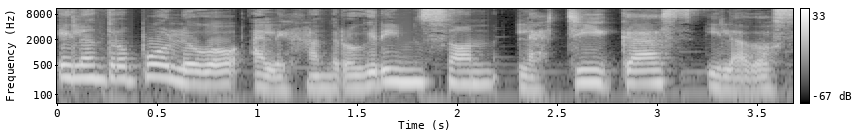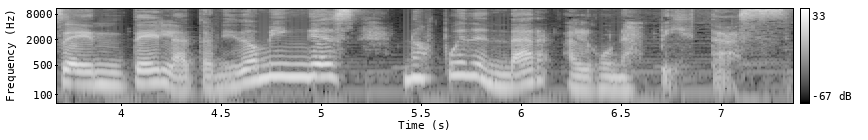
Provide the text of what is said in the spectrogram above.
El antropólogo Alejandro Grimson, las chicas y la docente, la Tony Domínguez, nos pueden dar algunas pistas.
